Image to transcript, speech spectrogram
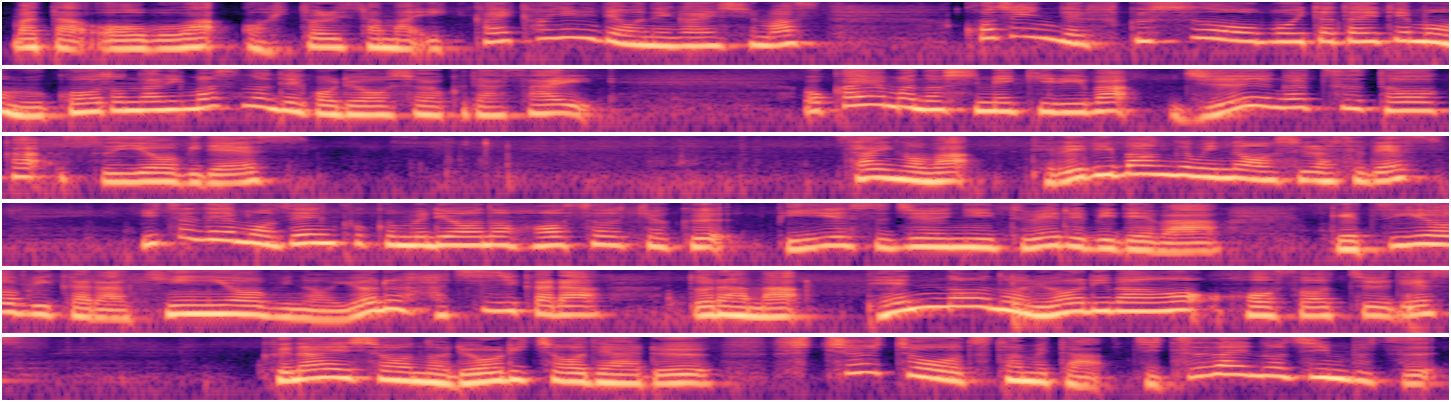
また応募はお一人様一回限りでお願いします。個人で複数応募いただいても無効となりますのでご了承ください。岡山の締め切りは10月10日水曜日です。最後はテレビ番組のお知らせです。いつでも全国無料の放送局 BS1212 では月曜日から金曜日の夜8時からドラマ天皇の料理版を放送中です。宮内省の料理長である主中長を務めた実在の人物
